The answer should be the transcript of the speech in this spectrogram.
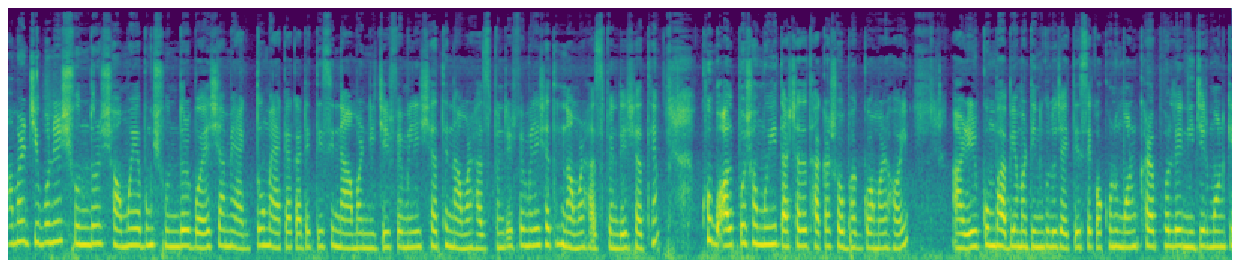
আমার জীবনের সুন্দর সময় এবং সুন্দর বয়সে আমি একদম একা কাটাতেছি না আমার নিজের ফ্যামিলির সাথে, না আমার হাজব্যান্ডের ফ্যামিলির সাথে, না আমার হাজব্যান্ডের সাথে। খুব অল্প সময়ই তার সাথে থাকার সৌভাগ্য আমার হয়। আর এরকমভাবে আমার দিনগুলো যাইতেছে, কখনো মন খারাপ হলে নিজের মনকে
